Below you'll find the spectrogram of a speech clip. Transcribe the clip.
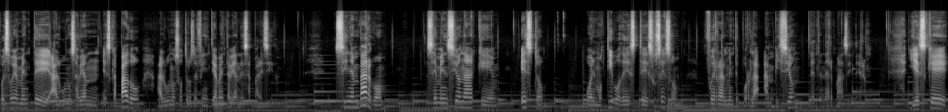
pues obviamente algunos habían escapado, algunos otros definitivamente habían desaparecido. Sin embargo, se menciona que esto o el motivo de este suceso fue realmente por la ambición de tener más dinero. Y es que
